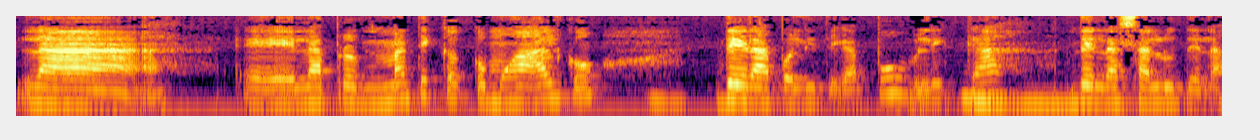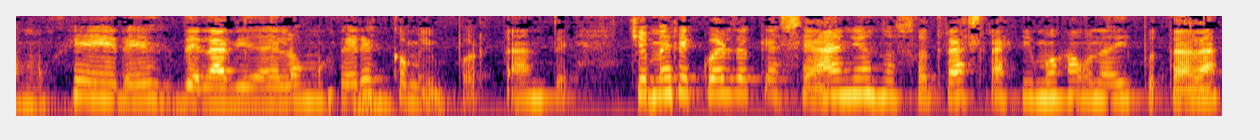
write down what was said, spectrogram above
la, eh, la problemática como algo de la política pública, de la salud de las mujeres, de la vida de las mujeres como importante. Yo me recuerdo que hace años nosotras trajimos a una diputada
